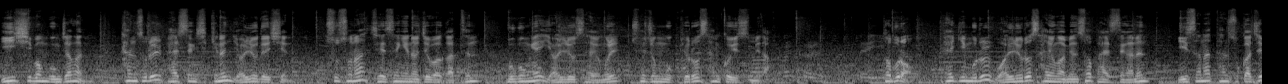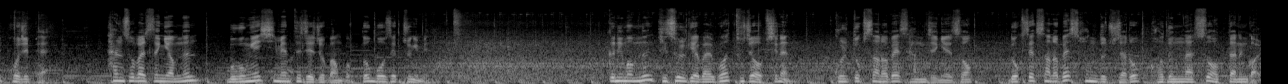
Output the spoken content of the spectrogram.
이 시범 공장은 탄소를 발생시키는 연료 대신 수소나 재생에너지와 같은 무공해 연료 사용을 최종 목표로 삼고 있습니다. 더불어 폐기물을 원료로 사용하면서 발생하는 이산화탄소까지 포집해 탄소 발생이 없는 무공해 시멘트 제조 방법도 모색 중입니다. 끊임없는 기술 개발과 투자 없이는 굴뚝 산업의 상징에서 녹색 산업의 선두주자로 거듭날 수 없다는 걸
